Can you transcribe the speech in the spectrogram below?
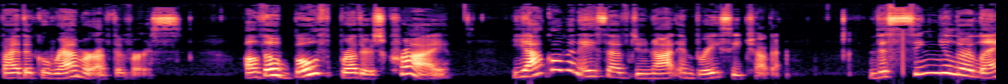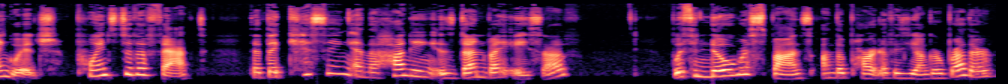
by the grammar of the verse. Although both brothers cry, Yaakov and Esav do not embrace each other. This singular language points to the fact that the kissing and the hugging is done by Esav, with no response on the part of his younger brother,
